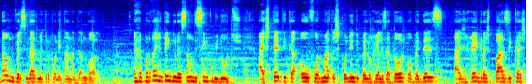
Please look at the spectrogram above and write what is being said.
da Universidade Metropolitana de Angola. A reportagem tem duração de 5 minutos a estética ou o formato escolhido pelo realizador obedece às regras básicas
